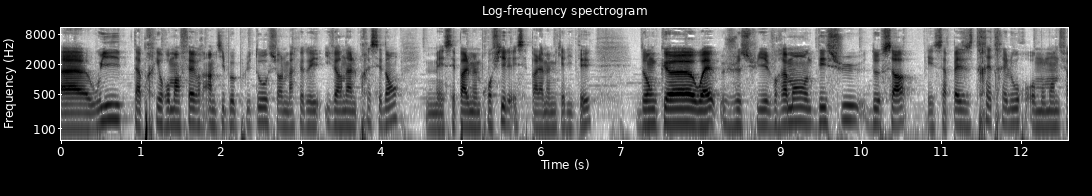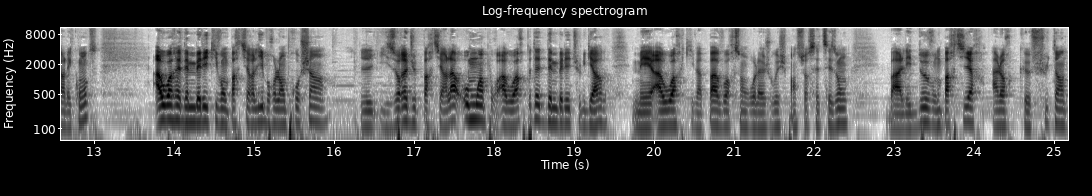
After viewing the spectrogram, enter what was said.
Euh, oui, tu as pris Romain Fèvre un petit peu plus tôt sur le mercato hivernal précédent, mais c'est pas le même profil et c'est pas la même qualité. Donc euh, ouais, je suis vraiment déçu de ça et ça pèse très très lourd au moment de faire les comptes. Awar et Dembélé qui vont partir libres l'an prochain, ils auraient dû partir là, au moins pour Awar. Peut-être Dembélé tu le gardes, mais Awar qui va pas avoir son rôle à jouer, je pense, sur cette saison, bah les deux vont partir alors que fut un.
